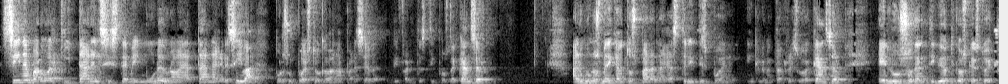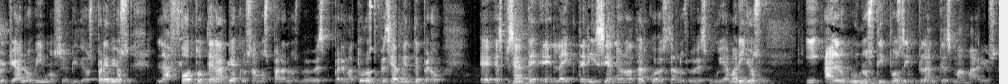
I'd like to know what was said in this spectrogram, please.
Sin embargo, al quitar el sistema inmune de una manera tan agresiva, por supuesto que van a aparecer diferentes tipos de cáncer. Algunos medicamentos para la gastritis pueden incrementar el riesgo de cáncer. El uso de antibióticos, que esto hecho ya lo vimos en videos previos. La fototerapia que usamos para los bebés prematuros especialmente, pero eh, especialmente en la ictericia neonatal cuando están los bebés muy amarillos y algunos tipos de implantes mamarios.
